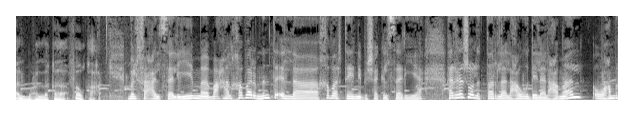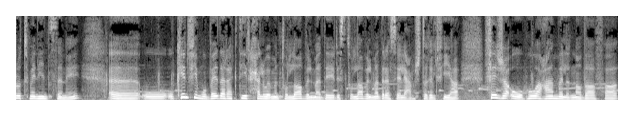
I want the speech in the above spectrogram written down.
المعلقة فوقها. بالفعل سليم. مع هالخبر بننتقل لخبر تاني بشكل سريع. هالرجل اضطر للعودة للعمل وعمره 80 سنة. آه وكان في مبادرة كتير حلوة من طلاب المدارس طلاب المدرسة اللي عم يشتغل فيها. فاجأوه هو عامل النظافة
